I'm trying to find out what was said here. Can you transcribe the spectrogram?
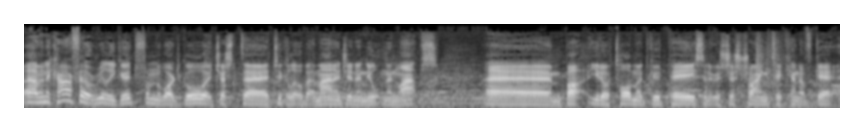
Uh, I mean, the car felt really good from the word go. It just uh, took a little bit of managing in the opening laps. Um, but you know, Tom had good pace, and it was just trying to kind of get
